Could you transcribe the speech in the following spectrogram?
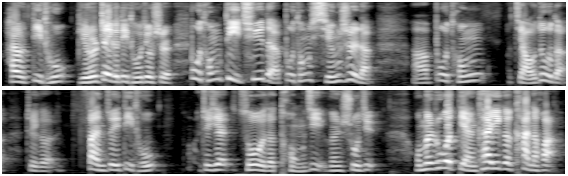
还有地图，比如这个地图就是不同地区的不同形式的啊，不同角度的这个犯罪地图，这些所有的统计跟数据，我们如果点开一个看的话，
